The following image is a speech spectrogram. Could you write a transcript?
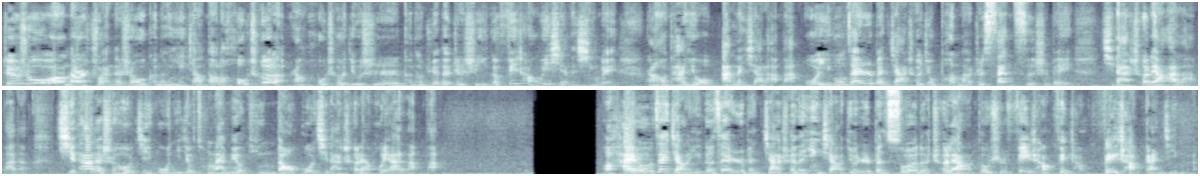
这个时候我往那儿转的时候，可能影响到了后车了，然后后车就是可能觉得这是一个非常危险的行为，然后他又按了一下喇叭。我一共在日本驾车就碰到这三次是被其他车辆按喇叭的，其他的时候几乎你就从来没有听到过其他车辆会按喇叭。还有再讲一个在日本驾车的印象，就日本所有的车辆都是非常非常非常干净的，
